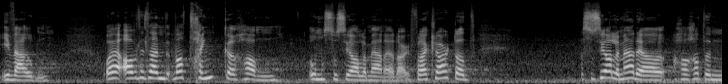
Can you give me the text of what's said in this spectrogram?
i verden. Og jeg av og til tenkte, Hva tenker han om sosiale medier i dag? For det er klart at sosiale medier har, hatt en,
